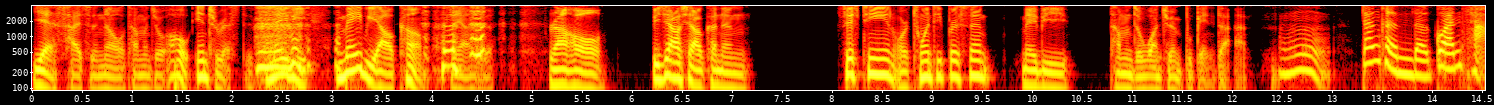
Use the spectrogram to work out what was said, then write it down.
yes 还是 no，他们就哦 interested，maybe maybe I'll come 这样的，然后比较小可能 fifteen or twenty percent，maybe 他们就完全不给你答案。嗯。 丹肯的观察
